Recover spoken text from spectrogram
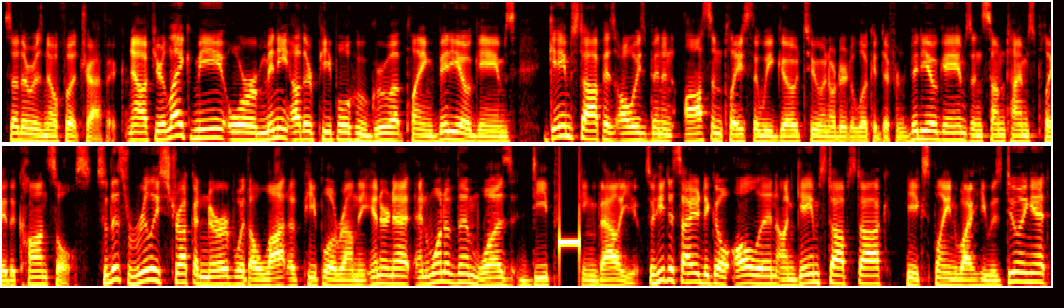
so there was no foot traffic. Now, if you're like me or many other people who grew up playing video games, GameStop has always been an awesome place that we go to in order to look at different video games games and sometimes play the consoles. So this really struck a nerve with a lot of people around the internet, and one of them was deep value. So he decided to go all in on GameStop stock. He explained why he was doing it,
